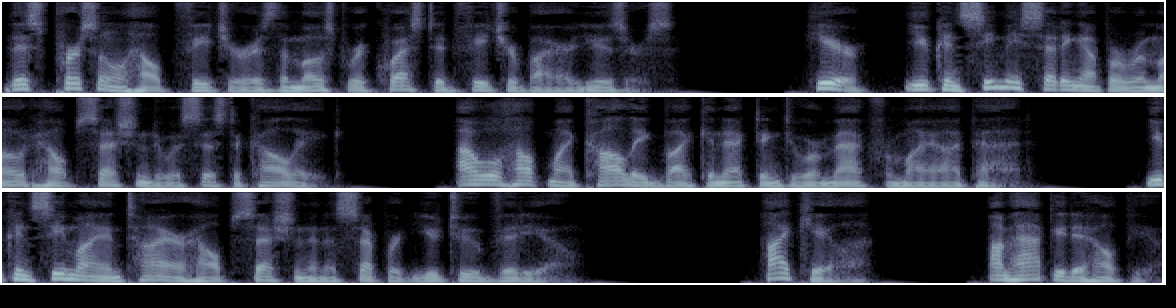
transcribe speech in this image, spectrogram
This personal help feature is the most requested feature by our users. Here, you can see me setting up a remote help session to assist a colleague. I will help my colleague by connecting to her Mac from my iPad. You can see my entire help session in a separate YouTube video. Hi Kayla. I'm happy to help you.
